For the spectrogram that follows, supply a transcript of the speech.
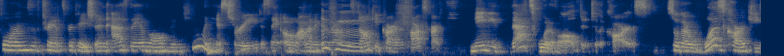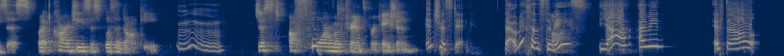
forms of transportation as they evolved in human history to say, oh, I'm gonna get around Mhm. this donkey car, this ox cart. Maybe that's what evolved into the cars. So there was car Jesus, but car Jesus was a donkey, Mm, just a form of transportation. interesting. That would make sense to me. Yeah, I mean, if they're all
